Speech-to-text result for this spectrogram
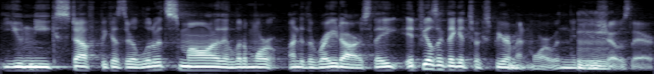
unique stuff because they're a little bit smaller, they're a little more under the radar. So they it feels like they get to experiment more when they do shows there.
